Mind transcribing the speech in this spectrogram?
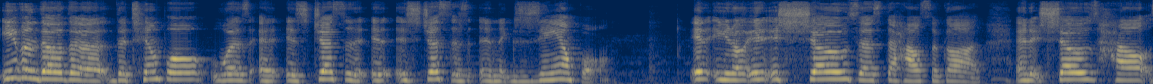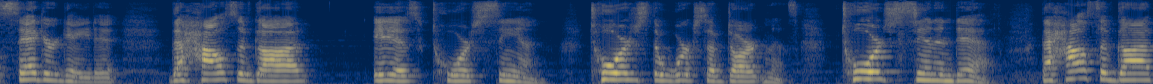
Even though the the temple was is just a, is just as an example. It you know it, it shows us the house of God and it shows how segregated the house of God is towards sin, towards the works of darkness, towards sin and death. The house of God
